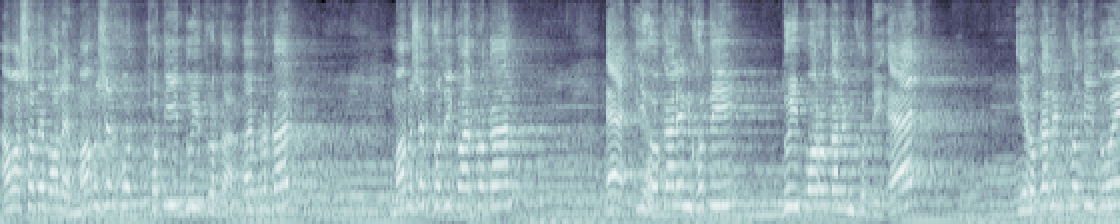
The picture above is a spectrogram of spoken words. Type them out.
আমার সাথে বলেন, মানুষের ক্ষতি দুই প্রকার। কয় প্রকার? মানুষের ক্ষতি কয় প্রকার? এক, ইহকালীন ক্ষতি, দুই, পরকালীন ক্ষতি। এক, ইহকালীন ক্ষতি, দুই,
